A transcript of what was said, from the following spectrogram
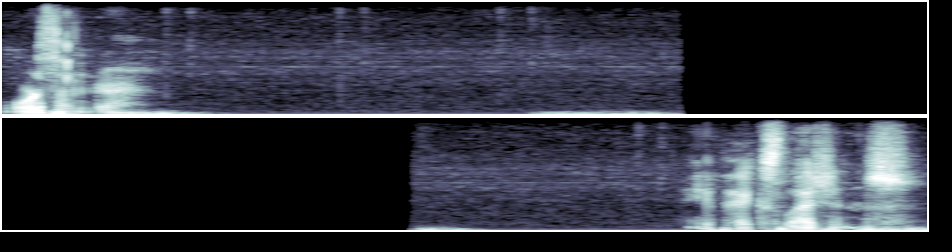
War Thunder. Apex Legends.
